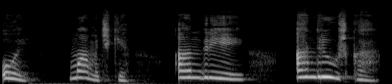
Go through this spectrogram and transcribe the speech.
«Ой, мамочки, Андрей! Андрюшка!»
